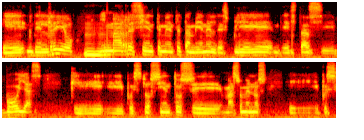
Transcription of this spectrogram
del río y más recientemente también el despliegue de estas boyas que pues 200 más o menos pues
